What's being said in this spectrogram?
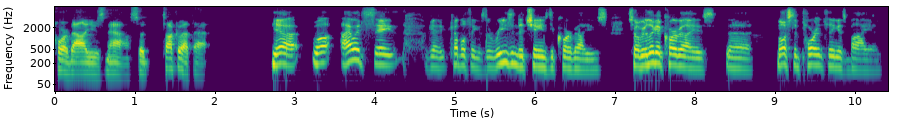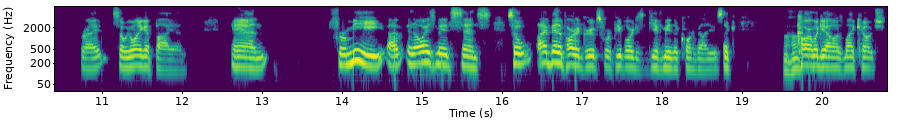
core values now. So talk about that. Yeah, well, I would say, okay, a couple things. The reason to change the core values. So, if we look at core values, the most important thing is buy in, right? So, we want to get buy in. And for me, it always made sense. So, I've been a part of groups where people are just give me the core values. Like Uh-huh. Carl McGown is my coach.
